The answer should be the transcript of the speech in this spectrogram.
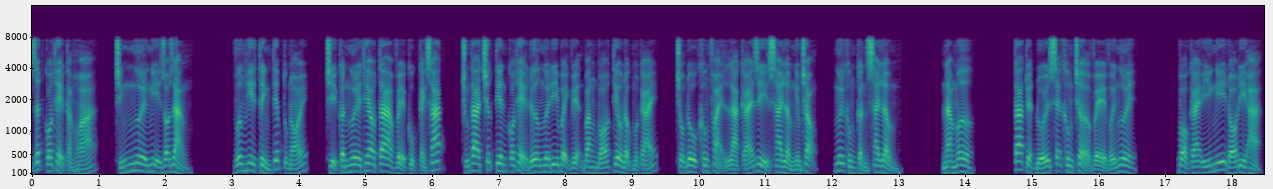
rất có thể cảm hóa, chính ngươi nghĩ rõ ràng. Vương Hy Tình tiếp tục nói, chỉ cần ngươi theo ta về cục cảnh sát, chúng ta trước tiên có thể đưa ngươi đi bệnh viện băng bó tiêu độc một cái, trộm đồ không phải là cái gì sai lầm nghiêm trọng, ngươi không cần sai lầm. Nam mơ, ta tuyệt đối sẽ không trở về với ngươi. Bỏ cái ý nghĩ đó đi hả?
